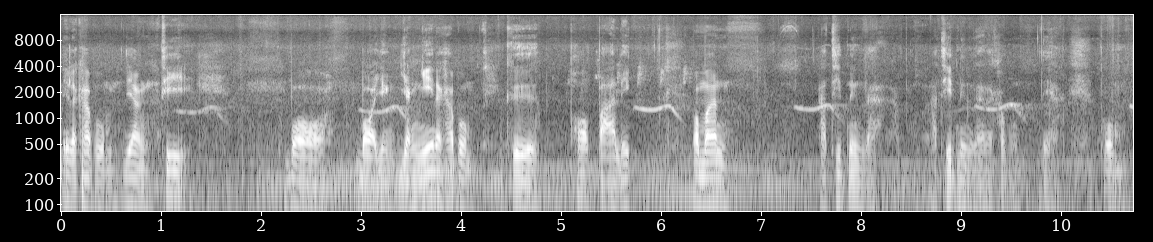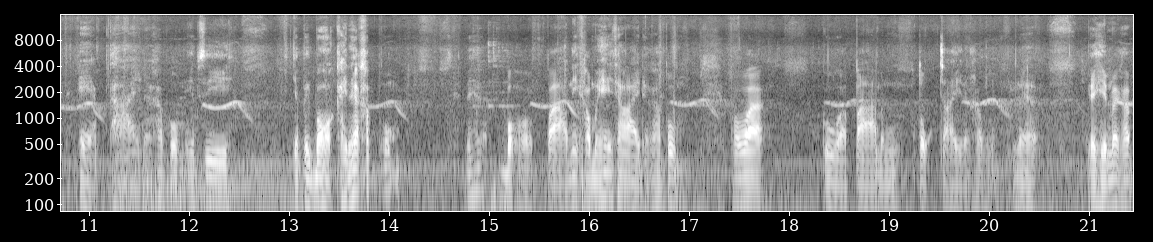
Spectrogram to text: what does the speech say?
นี่แหละครับผมอย่างที่บ่อบ่ออย่างอย่างนี้นะครับผมคือพ่อปลาเล็กประมาณอาทิตย์หนึ่งแล้วอาทิตย์หนึ่งแล้วนะครับผมเนี่ยผมแอบถ่ายนะครับผม FC จะไปบอกใครนะครับผมนะฮะบ่อปลานี่เขาไม่ให้ถ่ายนะครับผม เพราะว่า กลัวปลามันตกใจนะครับผมนะฮะจะเห็นไหมครับ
